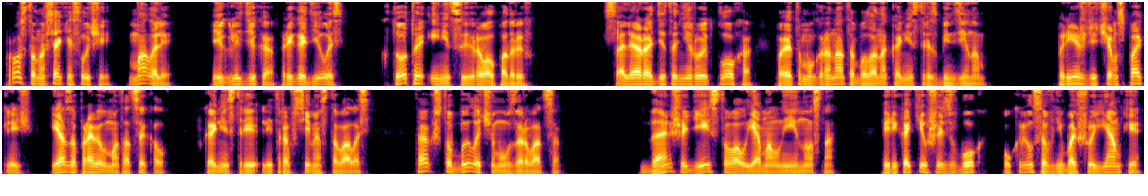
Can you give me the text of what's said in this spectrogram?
Просто на всякий случай, мало ли. И гляди-ка, пригодилось. Кто-то инициировал подрыв. Соляра детонирует плохо, поэтому граната была на канистре с бензином. Прежде чем спать лечь, я заправил мотоцикл. В канистре литров семь оставалось, так что было чему взорваться. Дальше действовал я молниеносно. Перекатившись в бок, укрылся в небольшой ямке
